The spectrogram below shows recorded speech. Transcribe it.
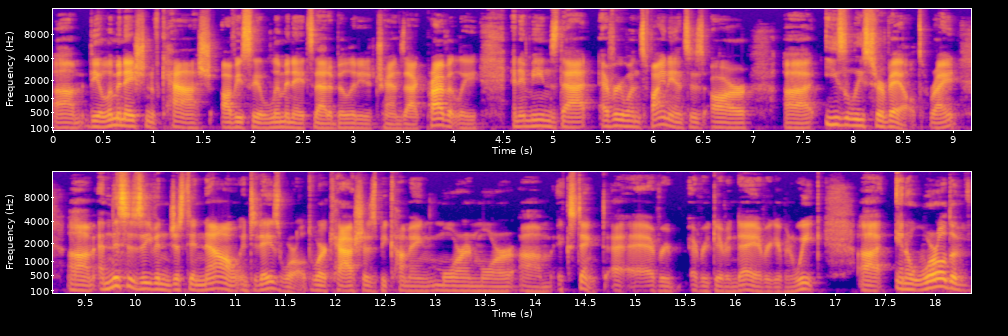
Um, the elimination of cash obviously eliminates that ability to transact privately, and it means that everyone's finances are uh, easily surveilled, right? Um, and this is even just in now in today's world where cash is becoming more and more um, extinct every every given day, every given week. Uh, in a world of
